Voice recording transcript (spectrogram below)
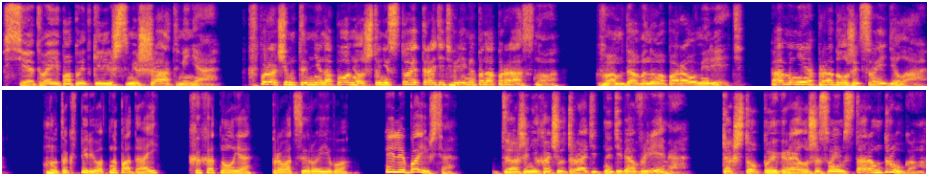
«Все твои попытки лишь смешат меня. Впрочем, ты мне напомнил, что не стоит тратить время понапрасну. Вам давно пора умереть, а мне продолжить свои дела». «Ну так вперед, нападай», — хохотнул я, провоцируя его. «Или боишься?» «Даже не хочу тратить на тебя время. Так что поиграй лучше своим старым другом.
